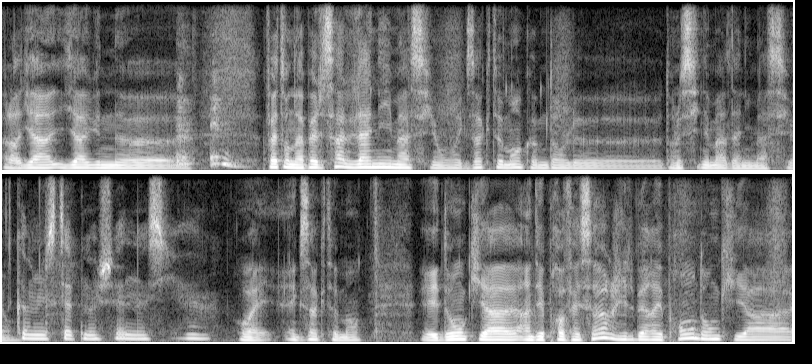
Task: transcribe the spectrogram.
Alors il y a, y a, une en fait on appelle ça l'animation exactement comme dans le dans le cinéma d'animation. Comme le stop motion aussi oui, exactement. Et donc, il y a un des professeurs, Gilbert Épron, donc, qui a,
